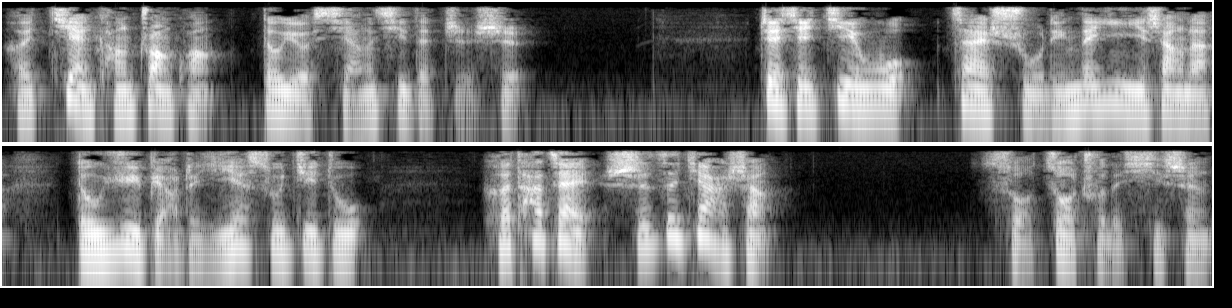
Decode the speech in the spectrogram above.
和健康状况都有详细的指示。这些祭物在属灵的意义上呢，都预表着耶稣基督和他在十字架上所做出的牺牲。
